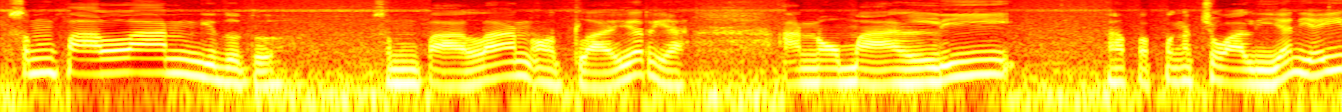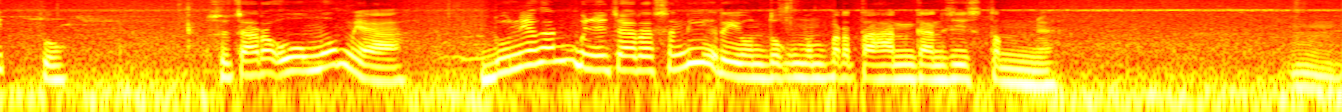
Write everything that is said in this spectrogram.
Sempalan gitu tuh. Sempalan outlier ya anomali apa pengecualian ya itu. Secara umum ya dunia kan punya cara sendiri untuk mempertahankan sistemnya. Hmm.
